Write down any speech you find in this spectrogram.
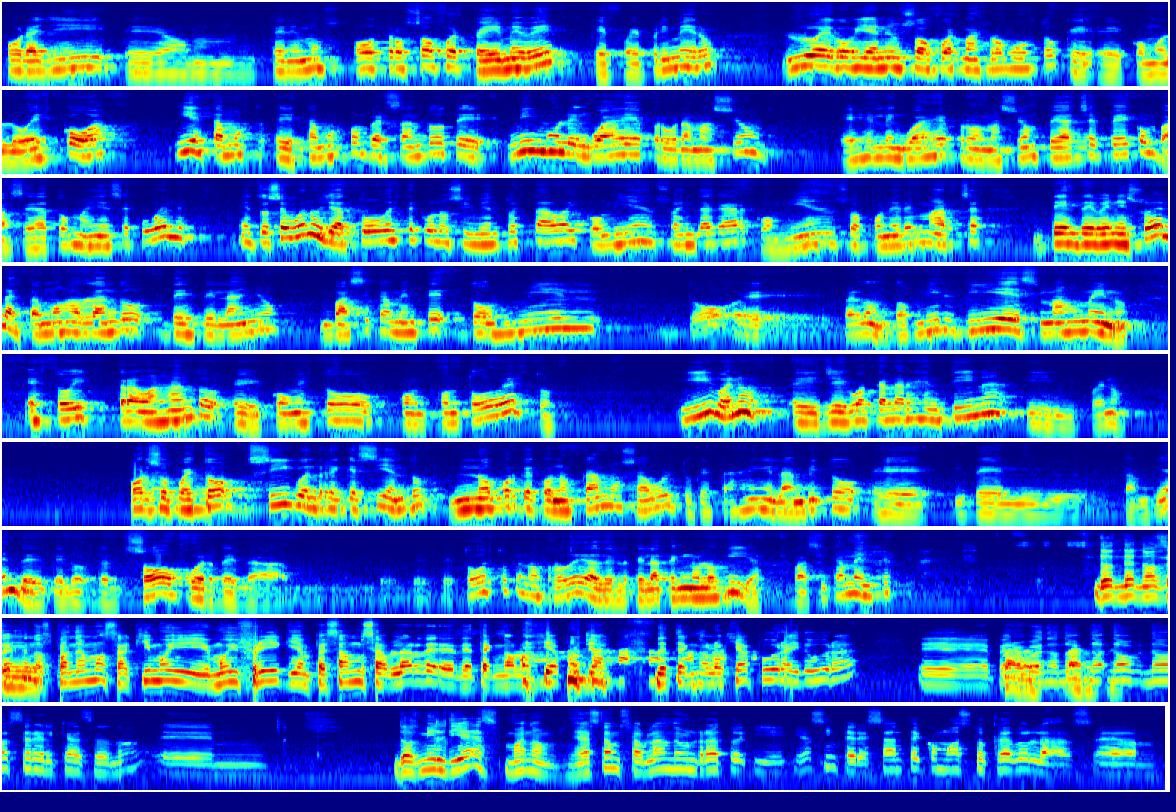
por allí um, tenemos otro software, PMB, que fue primero Luego viene un software más robusto que eh, como lo es COA y estamos, estamos conversando de mismo lenguaje de programación. Es el lenguaje de programación PHP con base de datos MySQL. Entonces, bueno, ya todo este conocimiento estaba y comienzo a indagar, comienzo a poner en marcha desde Venezuela. Estamos hablando desde el año básicamente 2000, eh, perdón, 2010 más o menos. Estoy trabajando eh, con, esto, con, con todo esto. Y bueno, eh, llego acá a la Argentina y bueno, por supuesto sigo enriqueciendo, no porque conozcamos, Saúl, tú que estás en el ámbito eh, del, también de, del software, de, la, de, todo esto que nos rodea, de, la tecnología, básicamente. Donde nos dejen, eh, nos ponemos aquí muy, muy freak y empezamos a hablar de, tecnología, de tecnología pura y dura, pero bueno, no, no, no, no, será el caso, ¿no? 2010, bueno, ya estamos hablando un rato y es interesante cómo has tocado las, em,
